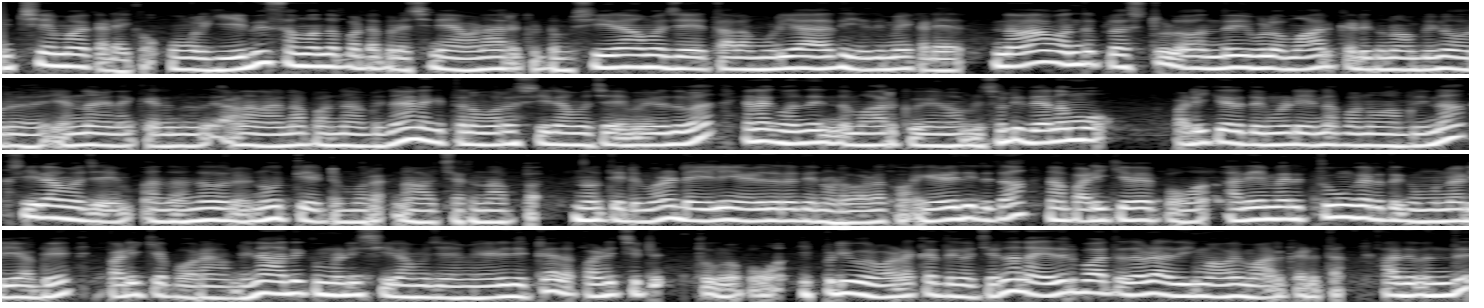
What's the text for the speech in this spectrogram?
நிச்சயமாக கிடைக்கும். உங்களுக்கு எது சம்மந்தப்பட்ட பிரச்சனையாக வேணா இருக்கட்டும். ஸ்ரீராம ஜெயத்தால் முடியாதது எதுவுமே கிடையாது. நான் வந்து ப்ளஸ் டூவில் வந்து இவ்வளோ மார்க் எடுக்கணும் அப்படின்னு ஒரு எண்ணம் எனக்கு இருந்தது. ஆனால் நான் என்ன பண்ணேன் அப்படின்னா எனக்கு இத்தனை முறை ஸ்ரீராம ஜெயம் எழுதுவேன். எனக்கு வந்து இந்த மார்க் வேணும் அப்படின்னு சொல்லி தினமும் படிக்கிறதுக்கு முன்னாடி என்ன பண்ணுவேன் அப்படின்னா ஸ்ரீராம ஜெயம் அது வந்து ஒரு நூற்றி எட்டு முறை நான் வச்சுருந்தேன் அப்போ. நூற்றி எட்டு முறை டெய்லியும் எழுதுறது என்னோட வழக்கம். எழுதிட்டு தான் நான் படிக்கவே போவேன். அதே மாதிரி தூங்குறதுக்கு முன்னாடி அப்படியே படிக்க போகிறேன் அப்படின்னா அதுக்கு முன்னாடி ஸ்ரீராம ஜெயம் எழுதிட்டு அதை படிச்சுட்டு தூங்க போவேன். இப்படி ஒரு வழக்கத்துக்கு வச்சுருந்தா நான் எதிர்பார்த்ததை விட அதிகமாகவே மார்க் எடுத்தேன். அது வந்து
